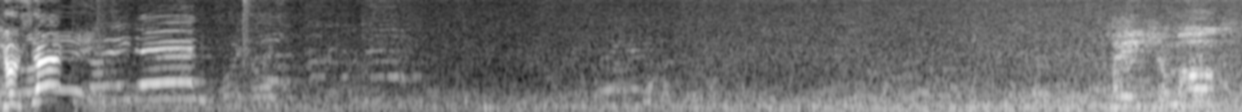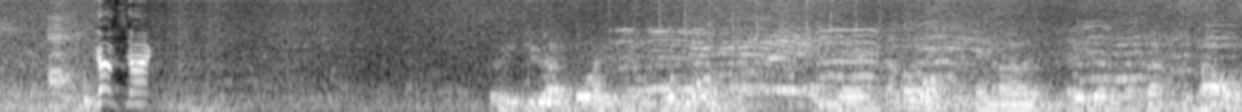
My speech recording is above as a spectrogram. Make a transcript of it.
go, Zack! Zack! So he's two out of four in the 41 In lane number one for the Cayman Islands, Aidan Van der Powell.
